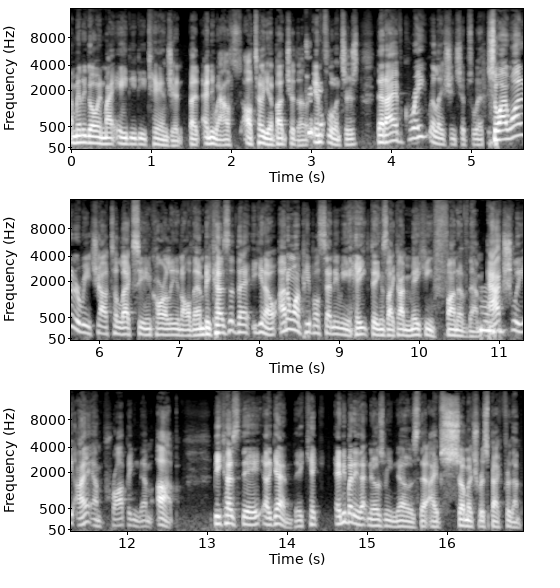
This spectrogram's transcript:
I'm going to go in my ADD tangent. But anyway, I'll, I'll tell you a bunch of the influencers that I have great relationships with. So I wanted to reach out to Lexi and Carly and all them because of that, you know, I don't want people sending me hate things like I'm making fun of them. Mm-hmm. Actually, I am propping them up because they again they kick anybody that knows me knows that I have so much respect for them.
